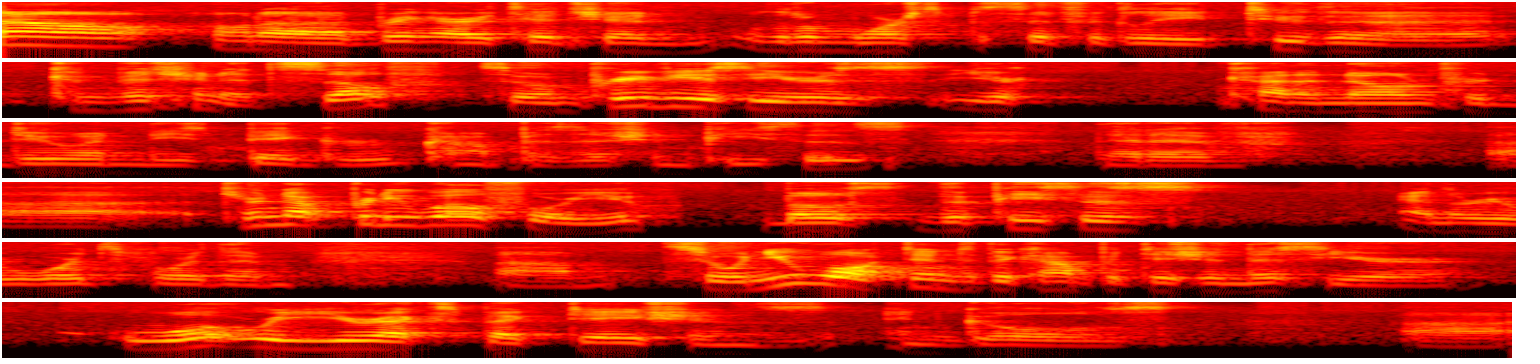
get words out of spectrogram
Now I want to bring our attention a little more specifically to the convention itself. So in previous years, you're kind of known for doing these big group composition pieces that have uh, turned out pretty well for you, both the pieces and the rewards for them. Um, so when you walked into the competition this year, what were your expectations and goals? Uh,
